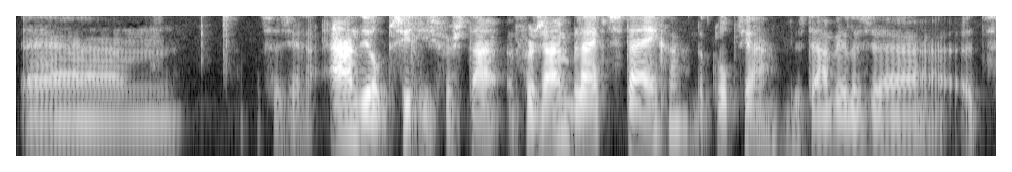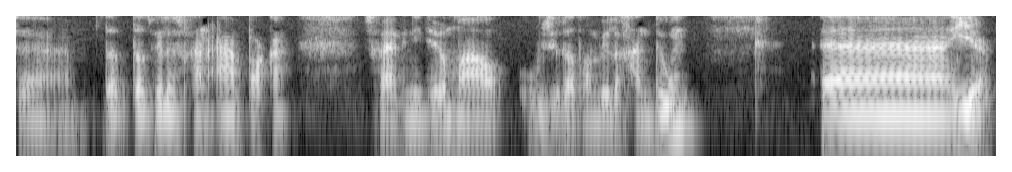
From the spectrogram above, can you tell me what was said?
Ehm ze zeggen, aandeel psychisch verzuim blijft stijgen. Dat klopt ja. Mhm. Dus daar willen ze het, uh, dat, dat willen ze gaan aanpakken. Schrijven niet helemaal hoe ze dat dan willen gaan doen. Uh, hier.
